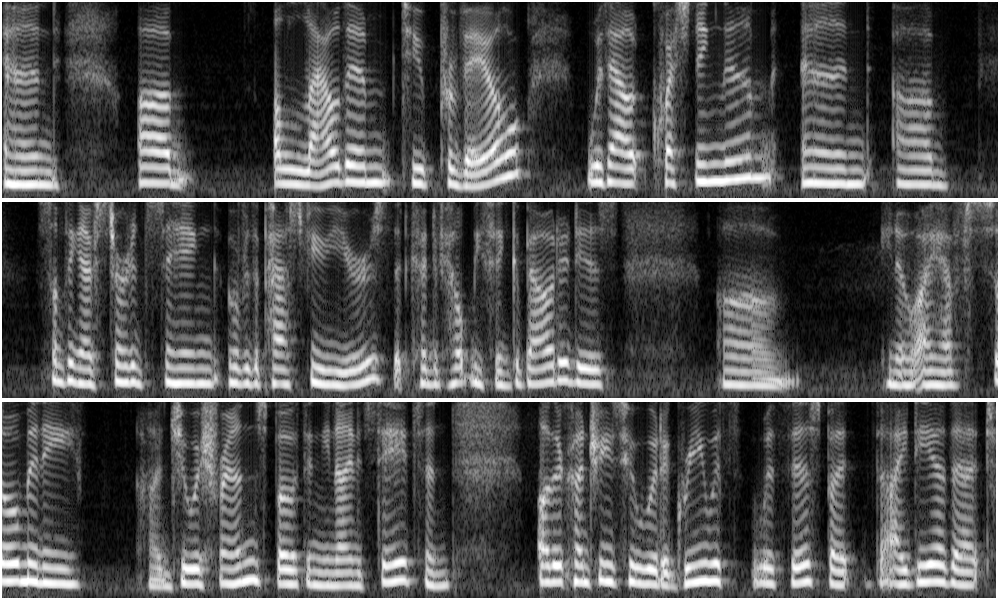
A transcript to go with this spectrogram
and um, allow them to prevail without questioning them. And um, something I've started saying over the past few years that kind of helped me think about it is, um, you know, I have so many uh, Jewish friends, both in the United States and other countries, who would agree with with this. But the idea that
